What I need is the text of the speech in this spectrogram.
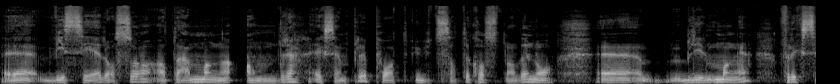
Eh, vi ser også at det er mange andre eksempler på at utsatte kostnader nå eh, blir mange. F.eks.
